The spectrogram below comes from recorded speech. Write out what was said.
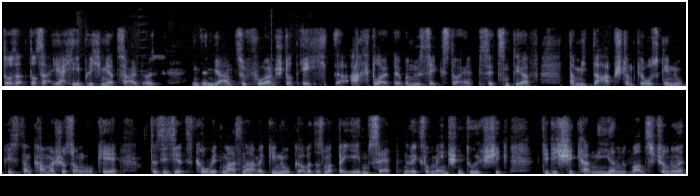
dass er, dass er erheblich mehr zahlt als in den Jahren zuvor und statt echt acht Leute, aber nur sechs da einsetzen darf, damit der Abstand groß genug ist, dann kann man schon sagen, okay, das ist jetzt Covid-Maßnahme genug, aber dass man bei jedem Seitenwechsel Menschen durchschickt, die dich schikanieren, wenn es schon nur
